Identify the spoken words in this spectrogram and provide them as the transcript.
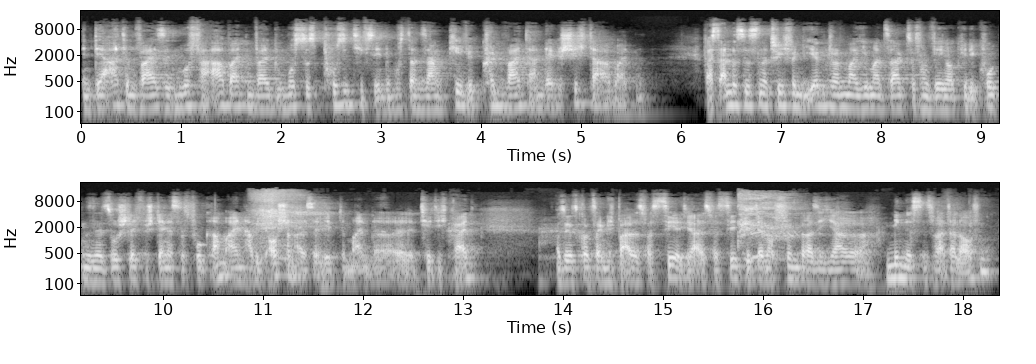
in der Art und Weise nur verarbeiten, weil du musst es positiv sehen. Du musst dann sagen, okay, wir können weiter an der Geschichte arbeiten. Was anderes ist natürlich, wenn irgendwann mal jemand sagt, so von wegen, okay, die Quoten sind jetzt so schlecht, wir stellen jetzt das Programm ein, habe ich auch schon alles erlebt in meiner äh, Tätigkeit. Also jetzt Gott sei Dank nicht bei alles, was zählt. Ja, alles, was zählt, wird ja noch 35 Jahre mindestens weiterlaufen,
